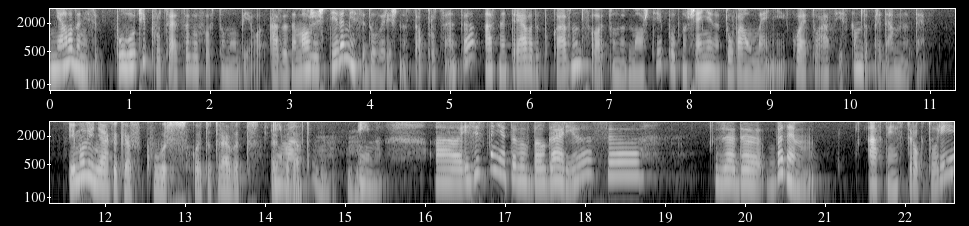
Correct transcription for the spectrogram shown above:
няма да ни се получи процеса в автомобила. А за да можеш ти да ми се довериш на 100%, аз не трябва да показвам своето надмощие по отношение на това умение, което аз искам да предам на теб. Има ли някакъв курс, който трябват преподават? Има. Има. А, изискванията в България са за да бъдем автоинструктори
